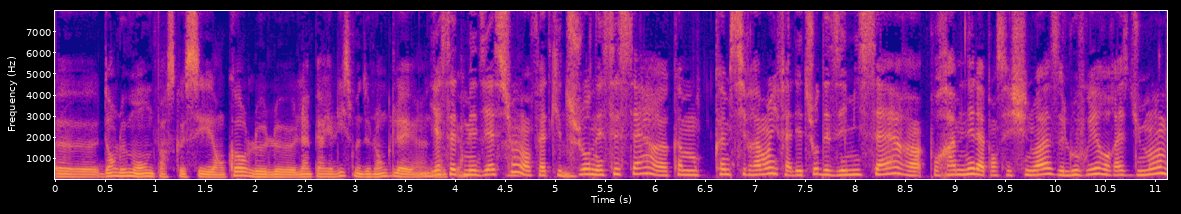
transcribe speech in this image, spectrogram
euh, dans le monde parce que c'est encore l'impérialisme de l'anglais. Hein, Il y a donc, cette médiation en fait qui est mm. toujours nécessaire, comme comme si vraiment il fallait toujours des émissaires pour ramener la pensée chinoise, l'ouvrir au reste du monde.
